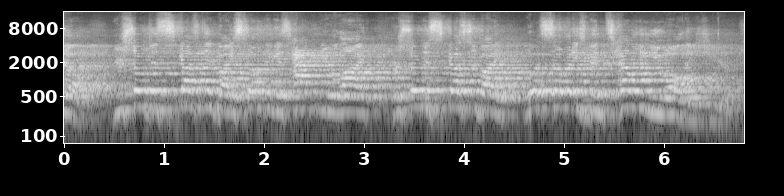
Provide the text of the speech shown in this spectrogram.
yourself. You're so disgusted by something that's happened in your life. You're so disgusted by what somebody's been telling you all these years.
